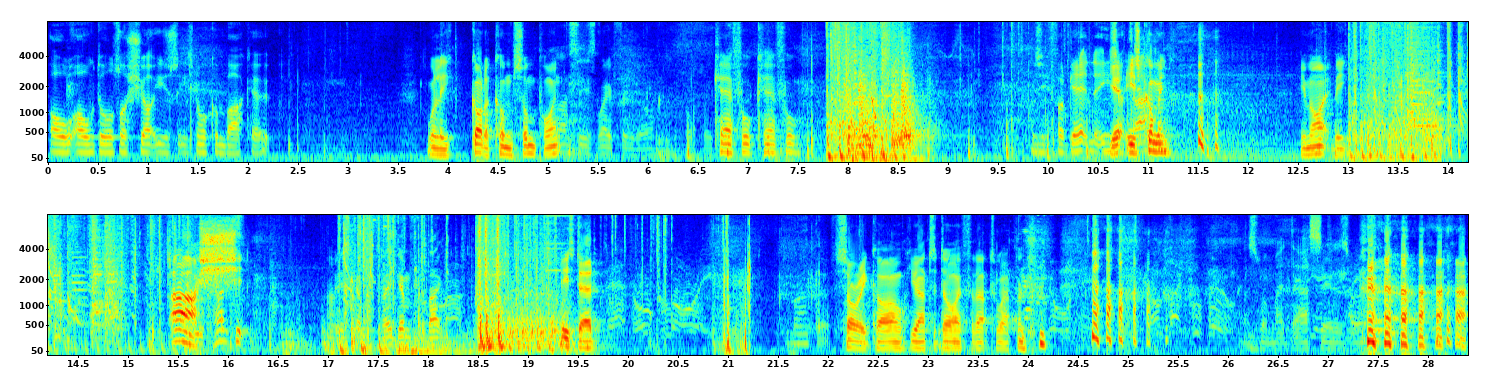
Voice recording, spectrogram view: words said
All all doors are shut. He's he's not come back out. Well, he's got to come some point. I see his way through though. Careful, careful. Is he forgetting that he's yeah, he's attacking? coming. he might be. Ah, shit. He's coming right down for the back. He's dead. Sorry, Kyle. You had to die for that to happen. That's what my dad said as well.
